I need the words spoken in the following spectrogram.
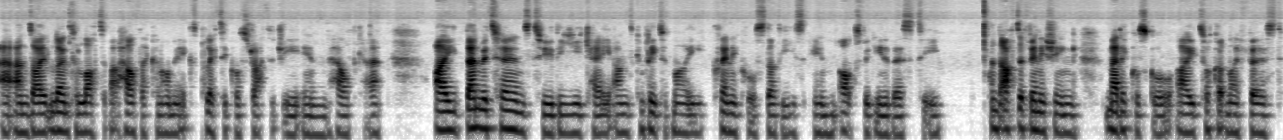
uh, and I learned a lot about health economics, political strategy in healthcare. I then returned to the UK and completed my clinical studies in Oxford University. And after finishing medical school, I took up my first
